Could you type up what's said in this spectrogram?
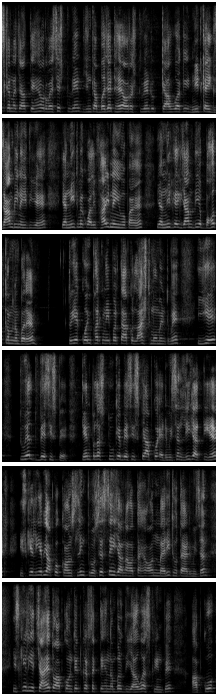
करना चाहते हैं और वैसे स्टूडेंट जिनका बजट है और स्टूडेंट क्या हुआ कि नीट का एग्ज़ाम भी नहीं दिए हैं, या नीट में क्वालिफाइड नहीं हो पाए हैं, या नीट का एग्ज़ाम दिए बहुत कम नंबर है तो ये कोई फ़र्क नहीं पड़ता आपको लास्ट मोमेंट में ये ट्वेल्थ बेसिस पे टेन प्लस टू के बेसिस पे आपको एडमिशन ली जाती है। इसके लिए भी आपको काउंसलिंग प्रोसेस से ही जाना होता है ऑन मेरिट होता है एडमिशन इसके लिए चाहे तो आप कांटेक्ट कर सकते हैं नंबर दिया हुआ स्क्रीन पे। आपको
